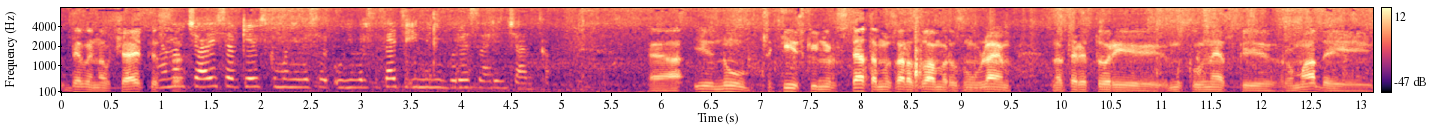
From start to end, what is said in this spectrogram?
де ви навчаєтеся? Я навчаюся в Київському університеті, університеті імені Бориса Грінченка. Е, І ну, це Київський університет, а ми зараз з вами розмовляємо на території Миколинецької громади. І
